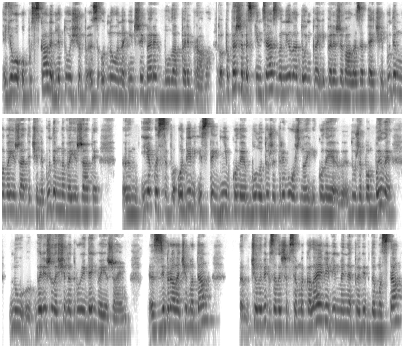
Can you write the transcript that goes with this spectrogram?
його опускали для того, щоб з одного на інший берег була переправа. По-перше, без кінця дзвонила донька і переживала за те, чи будемо ми виїжджати, чи не будемо ми виїжджати. Ем, і якось в один із тих днів, коли було дуже тривожно і коли е, дуже бомбили, ну вирішила, що на другий день виїжджаємо. Зібрала чемодан. Ем, чоловік залишився в Миколаєві. Він мене привів до моста.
